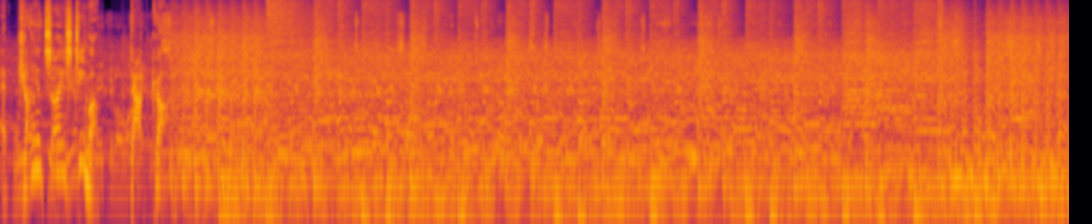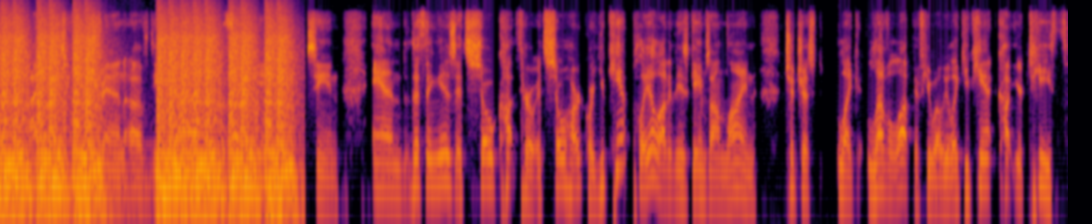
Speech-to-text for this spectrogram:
at giantsizeteamup.com. scene. And the thing is, it's so cutthroat, it's so hardcore. You can't play a lot of these games online to just like level up, if you will. You like you can't cut your teeth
